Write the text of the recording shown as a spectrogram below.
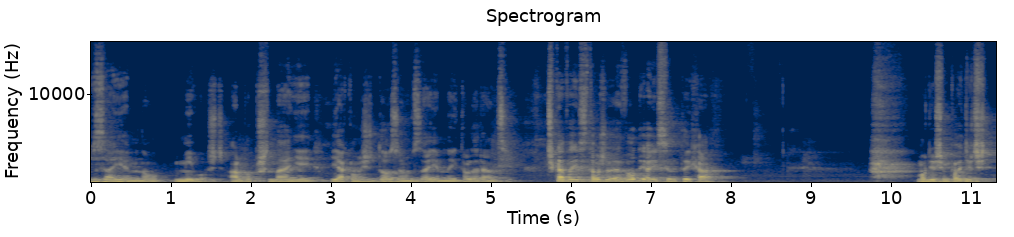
wzajemną miłość, albo przynajmniej jakąś dozę wzajemnej tolerancji. Ciekawe jest to, że Ewodia i Syntycha, mogliśmy powiedzieć,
